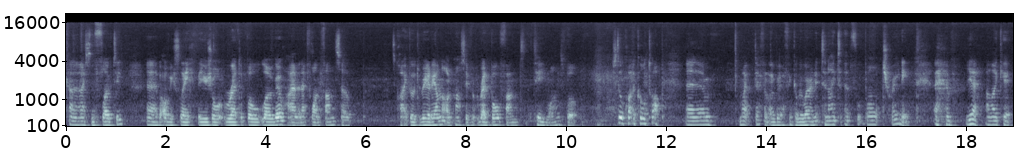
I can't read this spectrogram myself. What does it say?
Kind of nice and floaty. Uh, but obviously the usual Red Bull logo. I am an F1 fan, so it's quite good, really. I'm not a massive Red Bull fan team-wise, but still quite a cool top. Um, might definitely be, I think I'll be wearing it tonight at football training. Um, yeah, I like it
